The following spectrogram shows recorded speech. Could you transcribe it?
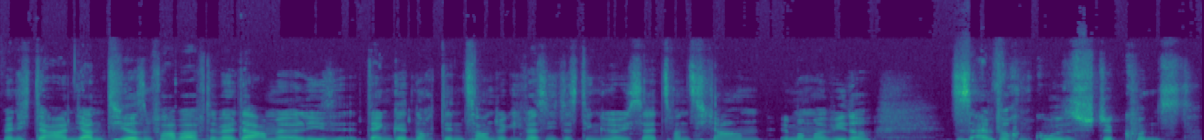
Wenn ich da an Jan Thiersen, Fabelhafte Welt der Amelie denke, noch den Soundtrack, ich weiß nicht, das Ding höre ich seit 20 Jahren, immer mal wieder. Das ist einfach ein gutes Stück Kunst.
